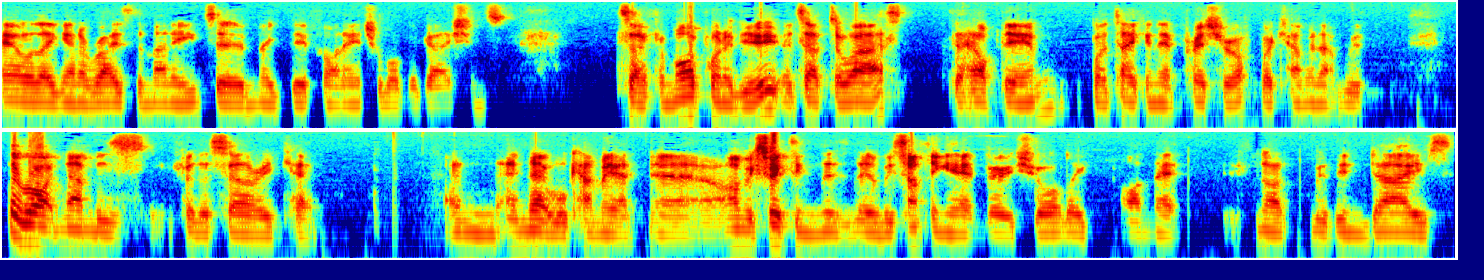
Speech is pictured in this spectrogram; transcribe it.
how are they going to raise the money to meet their financial obligations. So, from my point of view, it's up to us to help them by taking that pressure off by coming up with the right numbers for the salary cap, and and that will come out. Uh, I'm expecting there'll be something out very shortly on that, if not within days.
